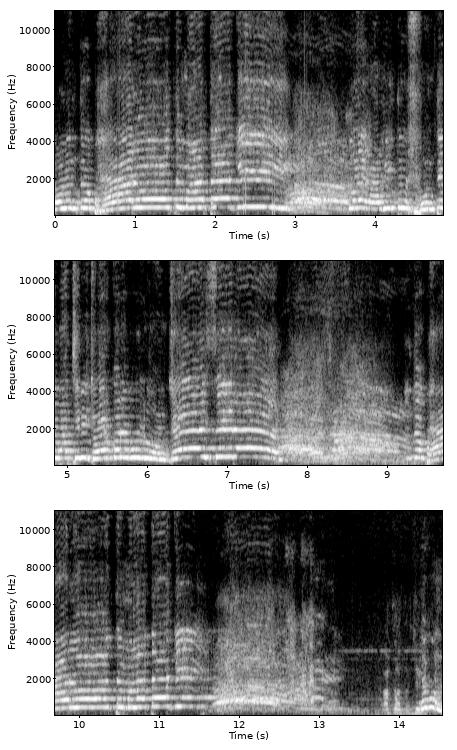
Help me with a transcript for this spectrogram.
বলুন তো ভারত মাতা কি কই, আমি তো শুনতে পাচ্ছি না জোর করে বলুন জয় শ্রীরাম তো ভারত মাতা কি দেখুন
